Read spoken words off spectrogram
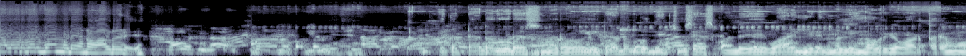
నలభై రూపాయలు బాగున్నాడు ఆల్రెడీ. ఇక్కడ టాటోలు కూడా వేస్తున్నారు. ఈ టాటోలు కొద్దిగా చూసి వేసుకోండి వాడిన నీటిని మళ్ళీ ఇంకొకరికి వాడతారేమో.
